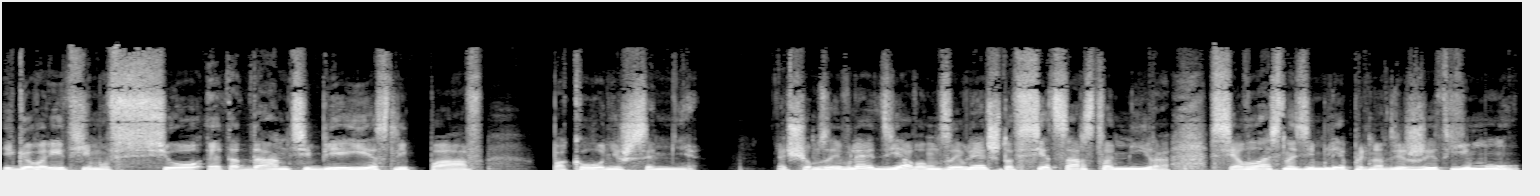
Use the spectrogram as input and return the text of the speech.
и говорит ему, «Все это дам тебе, если, пав, поклонишься мне». О чем заявляет дьявол? Он заявляет, что все царства мира, вся власть на земле принадлежит ему.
